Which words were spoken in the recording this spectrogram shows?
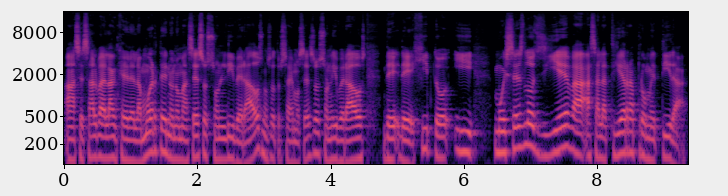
ah, se salva del ángel de la muerte, no nomás eso, son liberados, nosotros sabemos eso, son liberados de, Egipto y Moisés los lleva hasta la tierra prometida.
